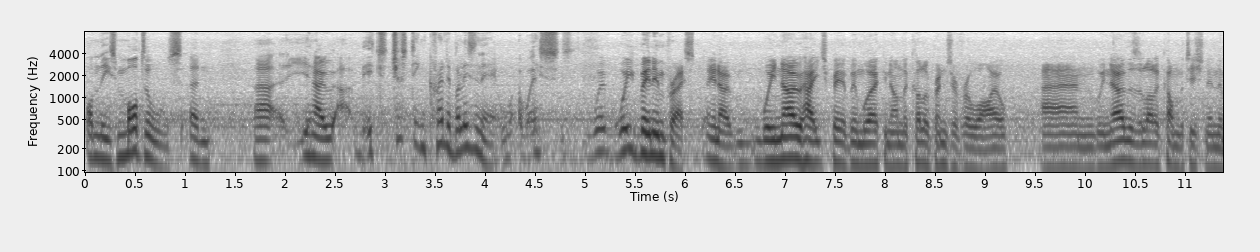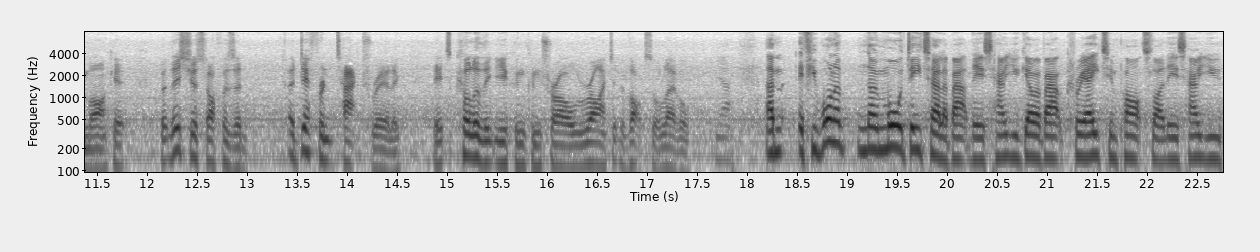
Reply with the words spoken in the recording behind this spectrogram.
on these models and uh, you know it's just incredible isn't it It's- We've been impressed. You know, we know HP have been working on the colour printer for a while, and we know there's a lot of competition in the market. But this just offers a, a different tact, really. It's colour that you can control right at the voxel level. um, if you want to know more detail about this how you go about creating parts like this how you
